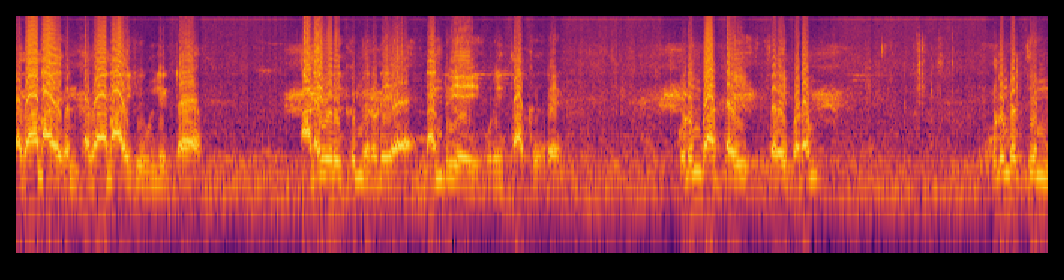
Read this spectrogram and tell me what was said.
கதாநாயகன் கதாநாயகி உள்ளிட்ட அனைவருக்கும் என்னுடைய நன்றியை உரித்தாக்குகிறேன். குடும்ப அட்டை திரைப்படம் குடும்பத்தின்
